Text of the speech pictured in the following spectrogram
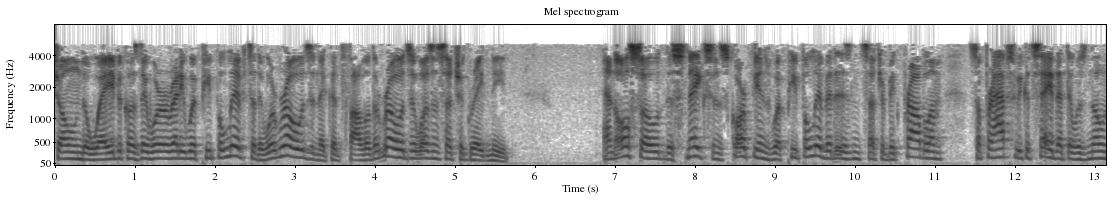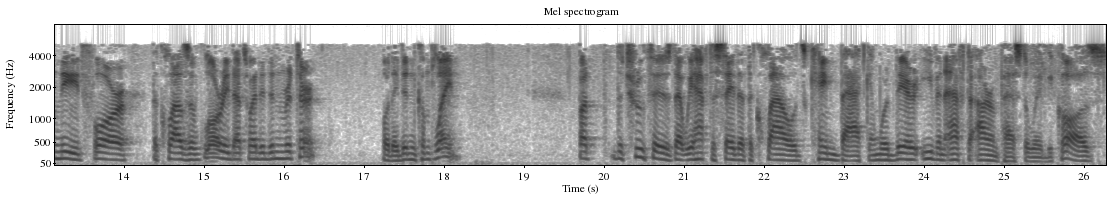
shown the way because they were already where people lived, so there were roads and they could follow the roads. It wasn't such a great need. And also, the snakes and scorpions where people live, it isn't such a big problem. So perhaps we could say that there was no need for the clouds of glory. That's why they didn't return, or they didn't complain. But the truth is that we have to say that the clouds came back and were there even after Aaron passed away, because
